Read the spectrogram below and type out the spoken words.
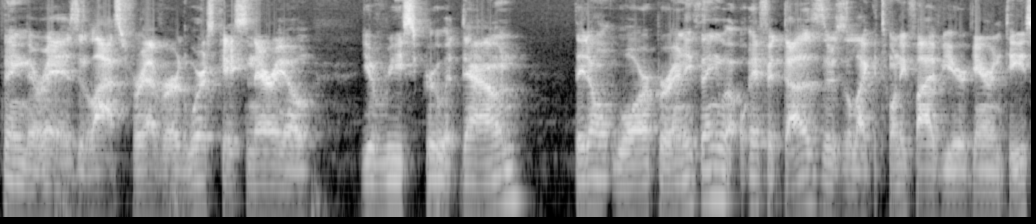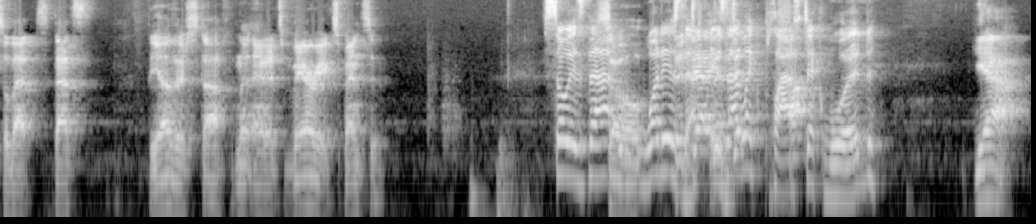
thing there is. It lasts forever. The worst case scenario, you re-screw it down. They don't warp or anything. But If it does, there's a, like a 25 year guarantee. So that's that's the other stuff, and and it's very expensive. So is that So, what is that? de- is that de- like plastic wood? Yeah,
